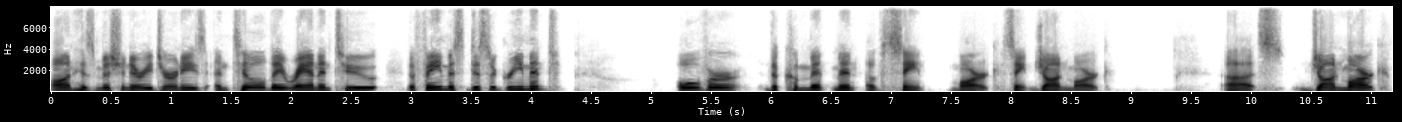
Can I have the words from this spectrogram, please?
on his missionary journeys until they ran into the famous disagreement over the commitment of St. Mark, St. John Mark. Uh, John Mark,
